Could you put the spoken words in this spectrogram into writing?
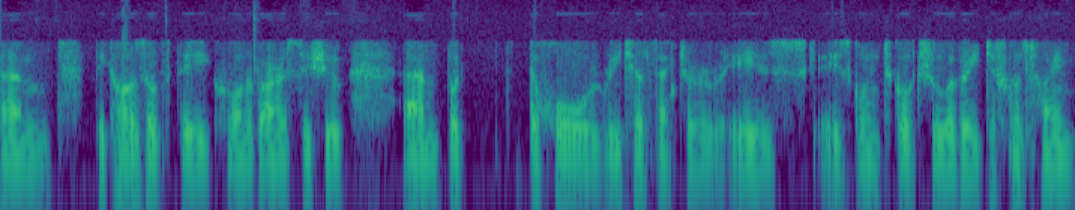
um, because of the coronavirus issue. Um, but the whole retail sector is is going to go through a very difficult time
